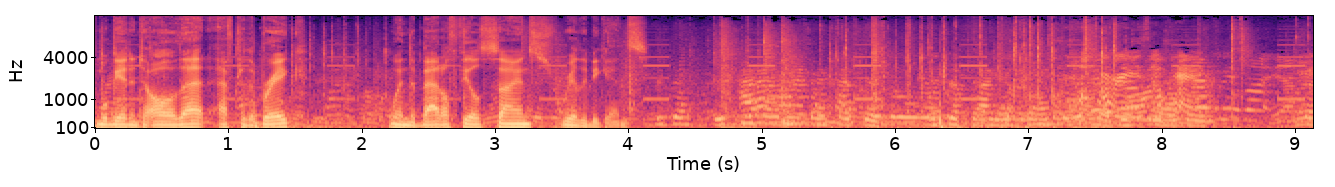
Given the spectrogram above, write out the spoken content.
We'll get into all of that after the break when the battlefield science really begins. Hi,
